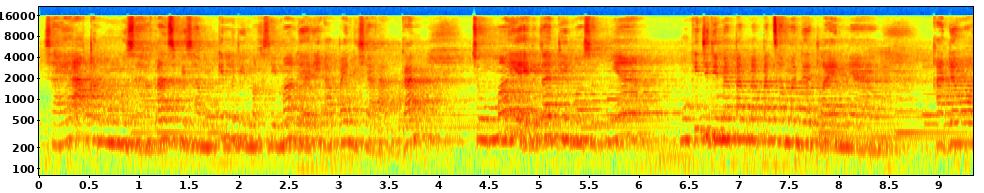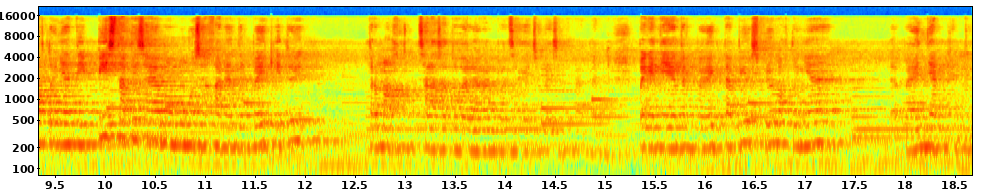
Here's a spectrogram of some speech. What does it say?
saya akan mengusahakan sebisa mungkin lebih maksimal dari apa yang disyaratkan. Cuma ya itu tadi maksudnya mungkin jadi mepet-mepet sama deadline-nya. kadang waktunya tipis tapi saya mau mengusahakan yang terbaik itu termasuk salah satu halangan buat saya juga sebenarnya pengennya yang terbaik tapi sebenarnya waktunya nggak banyak gitu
